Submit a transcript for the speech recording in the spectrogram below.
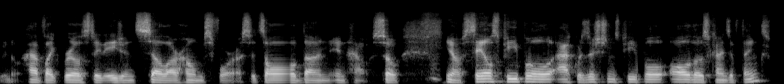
we don't have like real estate agents sell our homes for us. It's all done in house. So you know salespeople, acquisitions people, all those kinds of things.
